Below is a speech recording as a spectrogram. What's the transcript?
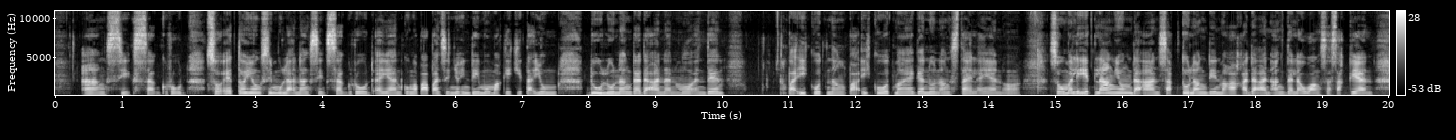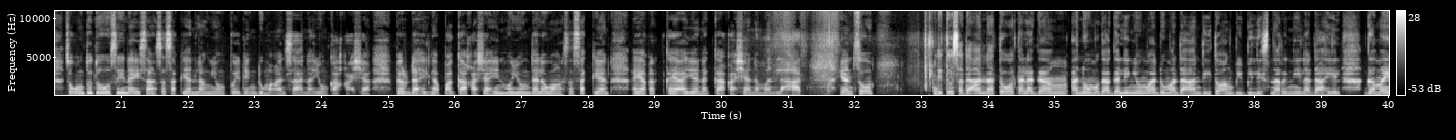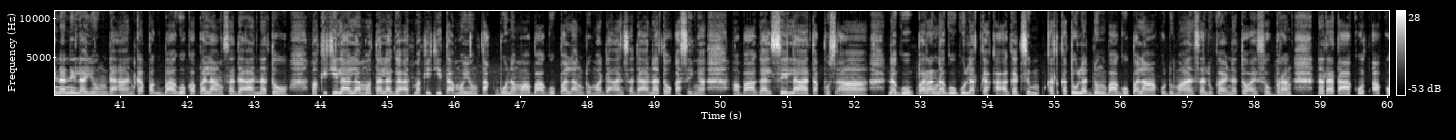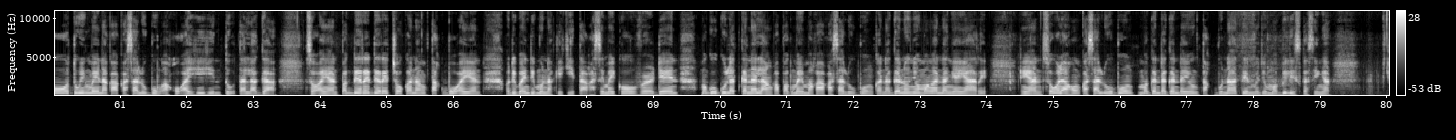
ang zigzag road. So, ito yung simula ng zigzag road. Ayan, kung mapapansin nyo, hindi mo makikita yung dulo ng dadaanan mo. And then, paikot ng paikot, mga ganun ang style, ayan oh. So maliit lang yung daan, sakto lang din makakadaan ang dalawang sasakyan. So kung tutuusin na isang sasakyan lang yung pwedeng dumaan sana yung kakasya. Pero dahil nga pagkakasyahin mo yung dalawang sasakyan, ay, kaya ayan nagkakasya naman lahat. Yan, so dito sa daan na to, talagang ano, magagaling yung mga dumadaan dito, ang bibilis na rin nila dahil gamay na nila yung daan. Kapag bago ka pa lang sa daan na to, makikilala mo talaga at makikita mo yung takbo ng mga bago pa lang dumadaan sa daan na to. Kasi nga mabagal sila tapos ah, nagu, parang nagugulat ka kaagad. Katulad nung bago pa lang ako dumaan sa lugar na to ay sobrang natatakot ako. Tuwing may nakakasalubong ako ay hihinto talaga talaga. So, ayan, pag dire-diretso ka ng takbo, ayan, o di ba hindi mo nakikita kasi may cover. Then, magugulat ka na lang kapag may makakasalubong ka na. Ganon yung mga nangyayari. Ayan, so wala akong kasalubong, maganda-ganda yung takbo natin, medyo mabilis kasi nga,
